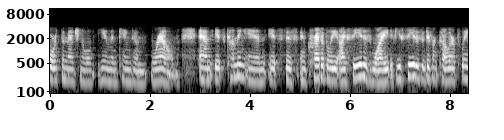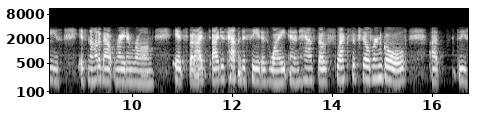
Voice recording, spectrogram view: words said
fourth dimensional human kingdom realm. And it's coming in, it's this incredibly, I see it as white. If you see it as a different color, please, it's not about right and wrong. It's, but I, I just happen to see it as white, and it has those flecks of silver and gold. Uh, these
